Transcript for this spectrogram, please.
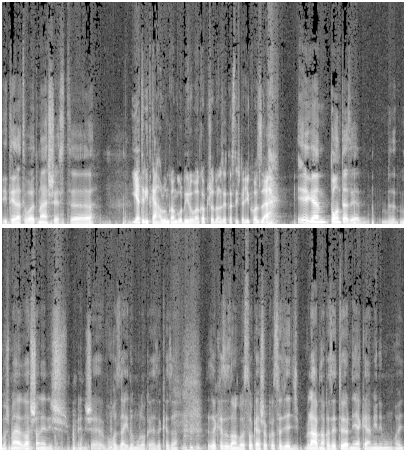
ítélet volt, másrészt... Uh... Ilyet ritkán hallunk angol bíróval kapcsolatban, azért ezt is tegyük hozzá. Igen, pont ezért most már lassan én is, én is hozzáidomulok ezekhez, a, ezekhez az angol szokásokhoz, hogy egy lábnak azért törnie kell minimum, hogy,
